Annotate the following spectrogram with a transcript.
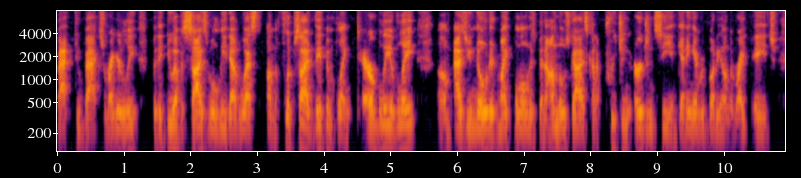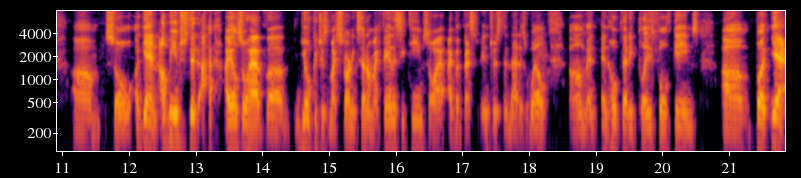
back to backs regularly, but they do have a sizable lead out west. On the flip side, they've been playing terribly of late. Um, as you noted, Mike Malone has been on those guys, kind of preaching urgency and getting everybody on the right page. Um, so again, I'll be interested. I also have uh, Jokic as my starting center on my fantasy team, so I, I have a vested interest in that as well, um, and, and hope that he plays both games. Um, but yeah,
